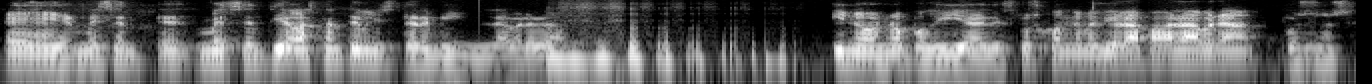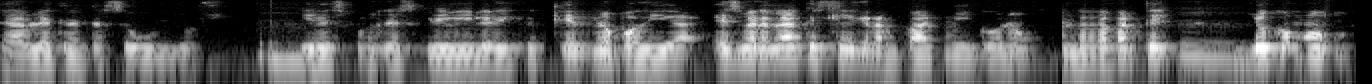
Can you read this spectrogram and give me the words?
eh, me, sen- eh, me sentía bastante Mr. Bean, la verdad. Y no, no podía. Después, cuando me dio la palabra, pues no sé, hablé 30 segundos. Y después le escribí y le dije que no podía. Es verdad que es el gran pánico, ¿no? Cuando, aparte, Mm. yo como,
